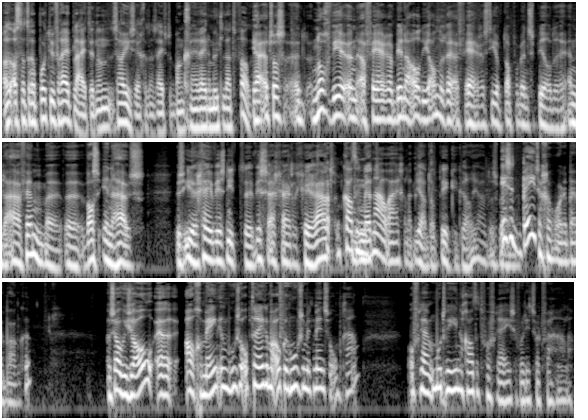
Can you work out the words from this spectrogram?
Als, als dat rapport u vrijpleitte, dan zou je zeggen... dan heeft de bank geen reden om u te laten vallen. Ja, het was uh, nog weer een affaire binnen al die andere affaires... die op dat moment speelden. En de AFM was in huis... Dus ING wist, niet, wist eigenlijk geen raad. Kat in met nou eigenlijk. Ja, dat denk ik wel. Ja, dat is, is het beter geworden bij banken? Sowieso, uh, algemeen in hoe ze optreden... maar ook in hoe ze met mensen omgaan? Of zijn, moeten we hier nog altijd voor vrezen, voor dit soort verhalen?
